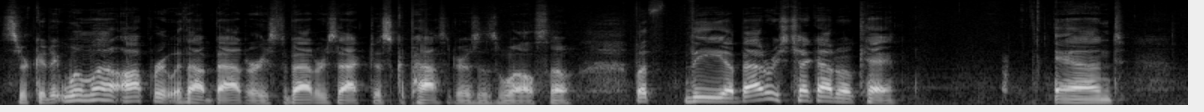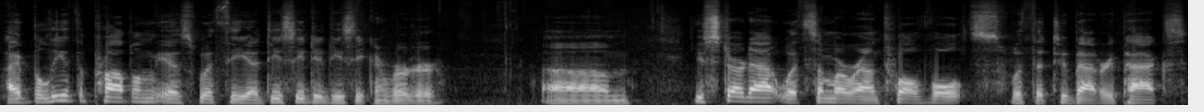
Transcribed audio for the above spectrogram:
Circuit. It will not operate without batteries. The batteries act as capacitors as well. So, but the uh, batteries check out okay. And I believe the problem is with the uh, DC to DC converter. Um, you start out with somewhere around 12 volts with the two battery packs,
